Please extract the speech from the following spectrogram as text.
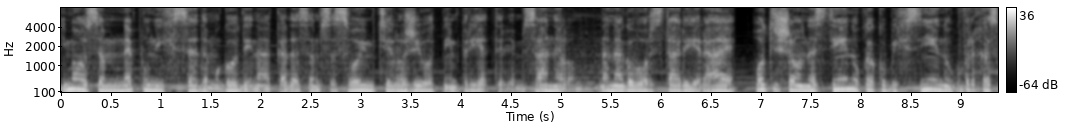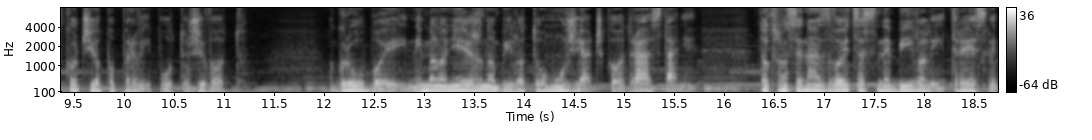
Imao sam nepunih sedam godina kada sam sa svojim cjeloživotnim prijateljem, Sanelom, na nagovor starije raje, otišao na stijenu kako bih s njenog vrha skočio po prvi put u životu. Grubo i nimalo nježno bilo to mužjačko odrastanje. Dok smo se nas dvojica snebivali i tresli,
